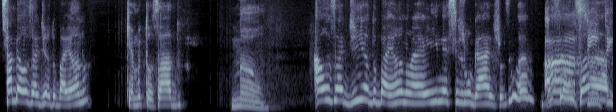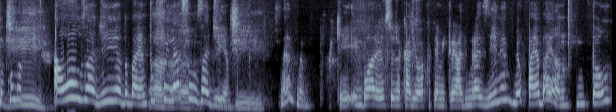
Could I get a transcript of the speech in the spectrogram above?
Sabe a ousadia do baiano, que é muito ousado? Não. A ousadia do baiano é ir nesses lugares. Assim, ah, é ousado, sim, entendi. A ousadia do baiano. Então, ah, fui nessa ousadia. Entendi. Né? Porque, embora eu seja carioca, tenha me criado em Brasília, meu pai é baiano. Então,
